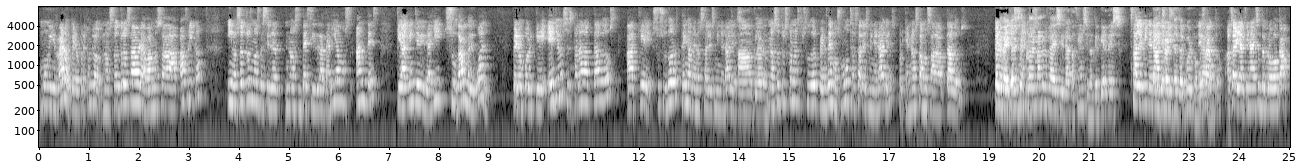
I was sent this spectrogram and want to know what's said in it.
muy raro, pero por ejemplo, nosotros ahora vamos a África y nosotros nos, deshidra- nos deshidrataríamos antes que alguien que vive allí, sudando igual. Pero porque ellos están adaptados a que su sudor tenga menos sales minerales. Ah, claro. Nosotros con nuestro sudor perdemos muchas sales minerales porque no estamos adaptados. pero entonces el problema no es la deshidratación, sino que pierdes sales minerales. electrolitos del cuerpo, claro. Exacto. O sea, y al final eso te provoca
